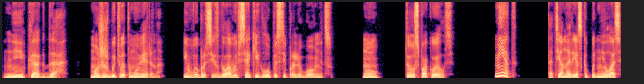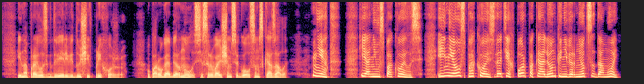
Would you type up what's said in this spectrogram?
Никогда. Можешь быть в этом уверена. И выброси из головы всякие глупости про любовницу. Ну, ты успокоилась? «Нет!» Татьяна резко поднялась и направилась к двери, ведущей в прихожую. У порога обернулась и срывающимся голосом сказала. «Нет, я не успокоилась. И не успокоюсь до тех пор, пока Аленка не вернется домой.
